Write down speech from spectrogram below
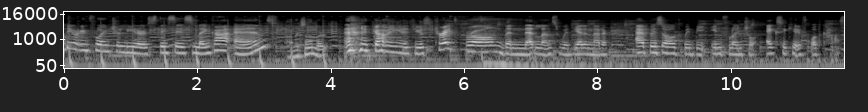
dear influential leaders. This is Lenka and Alexander coming at you straight from the Netherlands with yet another episode with the Influential Executive Podcast.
